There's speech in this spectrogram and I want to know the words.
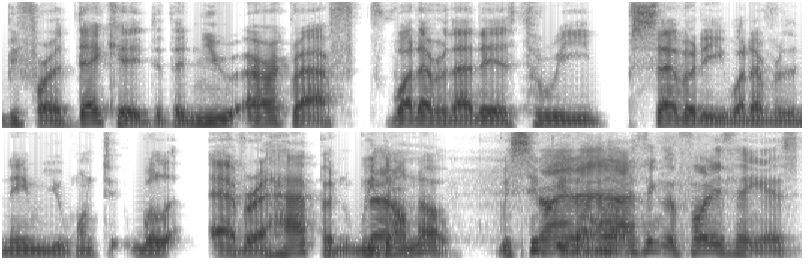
before a decade that the new aircraft, whatever that is, 370, whatever the name you want to, will ever happen. We No. don't know. We No, simply and, don't and know. I think the funny thing is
